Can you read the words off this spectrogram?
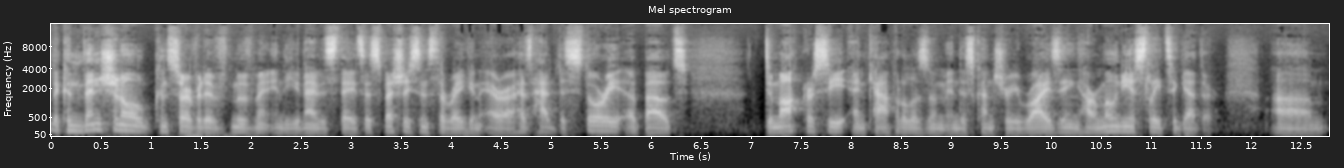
the conventional conservative movement in the United States, especially since the Reagan era, has had this story about democracy and capitalism in this country rising harmoniously together. Um,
